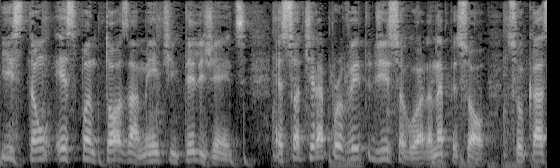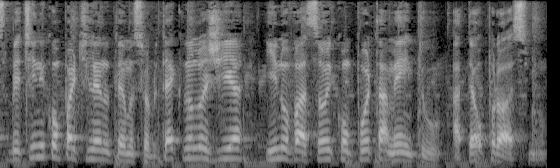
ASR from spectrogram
e estão espantosamente inteligentes. É só tirar proveito disso agora, né, pessoal? Sou Cássio Bettini compartilhando temas sobre tecnologia, inovação e comportamento. Até o próximo.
